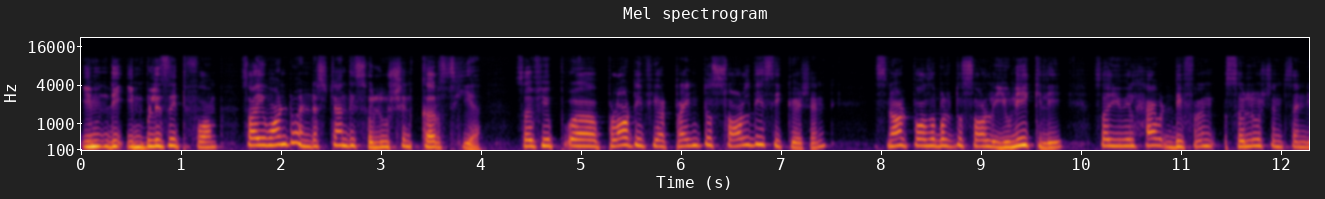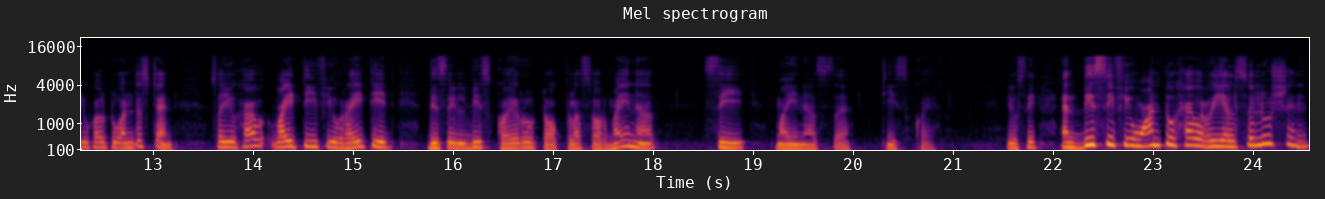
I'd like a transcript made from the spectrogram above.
in the implicit form. So, I want to understand the solution curves here. So, if you uh, plot if you are trying to solve this equation it is not possible to solve uniquely. So, you will have different solutions and you have to understand. So, you have y t if you write it this will be square root of plus or minus c minus uh, t square you see and this if you want to have a real solution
